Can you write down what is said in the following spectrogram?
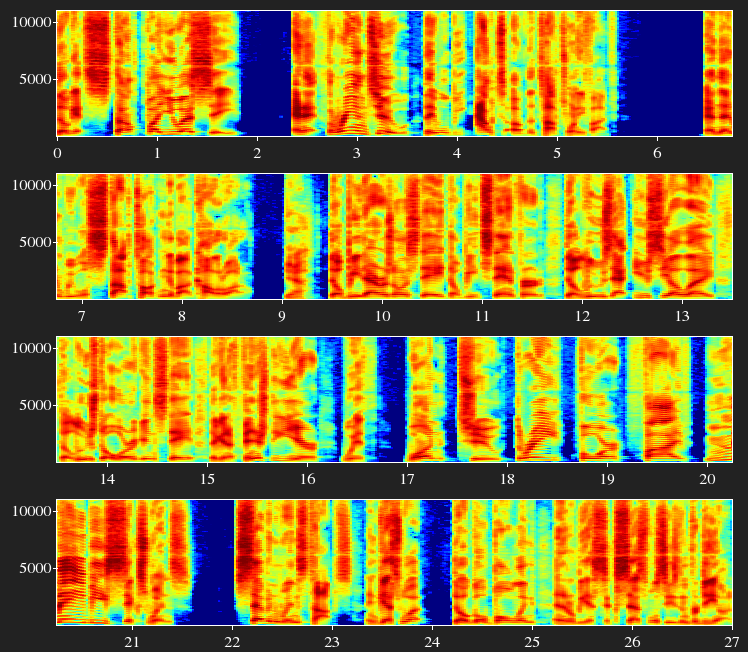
They'll get stomped by USC. And at three and two, they will be out of the top 25. And then we will stop talking about Colorado. yeah. They'll beat Arizona State. They'll beat Stanford. They'll lose at UCLA. They'll lose to Oregon State. They're going to finish the year with one, two, three, four, five, maybe six wins, seven wins tops. And guess what? They'll go bowling, and it'll be a successful season for Deion.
